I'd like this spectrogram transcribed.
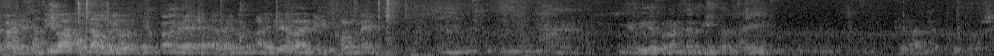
disco una. Eh, Ahí viene la de con los cerditos ahí. Que era el puto Osi.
